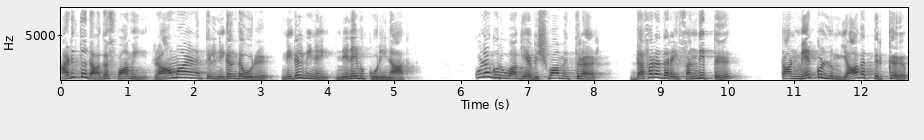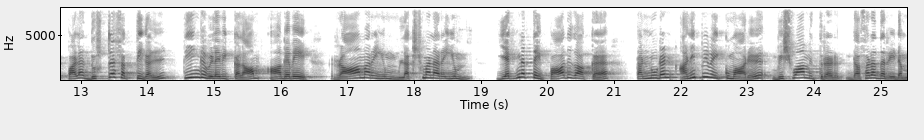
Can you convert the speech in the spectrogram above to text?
அடுத்ததாக சுவாமி ராமாயணத்தில் நிகழ்ந்த ஒரு நிகழ்வினை நினைவு கூறினார். குலகுருவாகிய விஸ்வாமித்ரர் தசரதரை சந்தித்து தான் மேற்கொள்ளும் யாகத்திற்கு பல துஷ்ட சக்திகள் தீங்கு விளைவிக்கலாம் ஆகவே ராமரையும் லக்ஷ்மணரையும் யக்னத்தை பாதுகாக்க தன்னுடன் அனுப்பி வைக்குமாறு விஸ்வாமித்ரர் தசரதரிடம்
